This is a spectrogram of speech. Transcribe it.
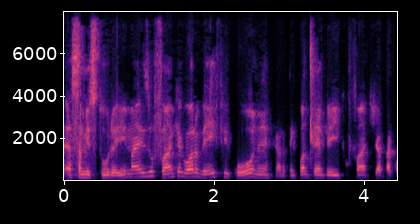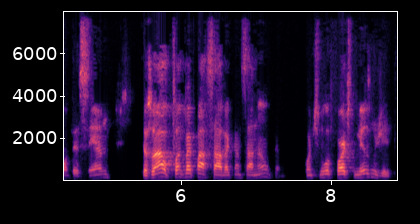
essa mistura aí, mas o funk agora veio e ficou, né, cara? Tem quanto tempo aí que o funk já está acontecendo? Pessoal, ah, o funk vai passar, vai cansar. Não, cara. Continua forte do mesmo jeito.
